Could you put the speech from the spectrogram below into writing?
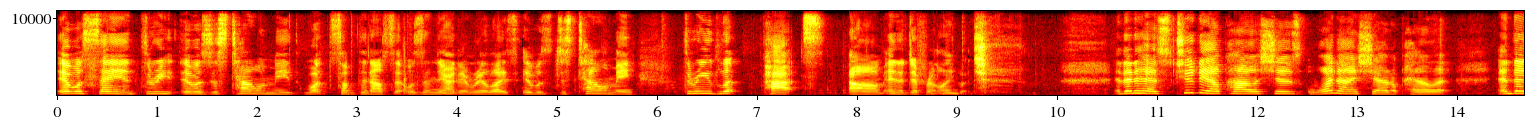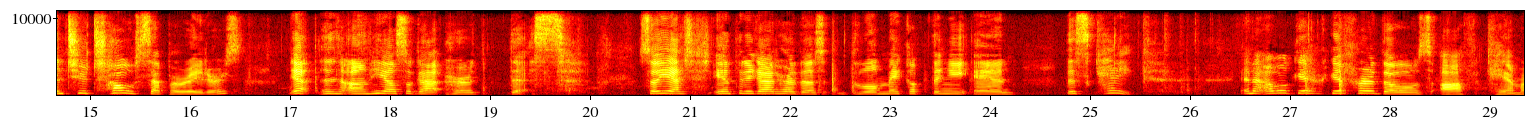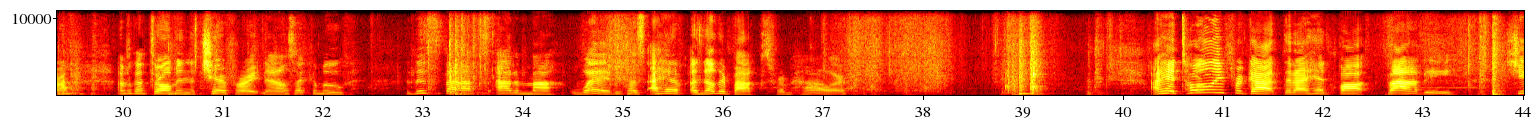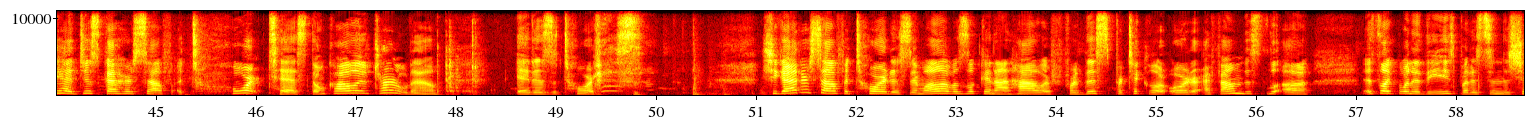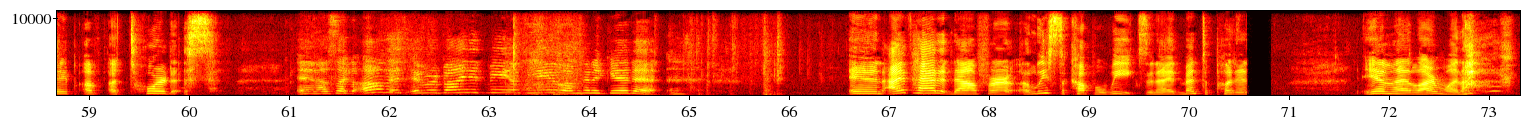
it was saying three, it was just telling me what something else that was in there. I didn't realize it was just telling me three lip pots um, in a different language. and then it has two nail polishes, one eyeshadow palette, and then two toe separators. Yeah, and um, he also got her this. So yes, Anthony got her the, the little makeup thingy and this cake. And I will give, give her those off camera. I'm just going to throw them in the chair for right now so I can move this box out of my way because I have another box from Hollar. I had totally forgot that I had bought Bobby. She had just got herself a tortoise. Don't call it a turtle now. It is a tortoise. She got herself a tortoise, and while I was looking on Hollar for this particular order, I found this, uh, it's like one of these, but it's in the shape of a tortoise. And I was like, oh, that, it reminded me of you. I'm going to get it. And I've had it now for at least a couple weeks, and I had meant to put it and my alarm went off.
